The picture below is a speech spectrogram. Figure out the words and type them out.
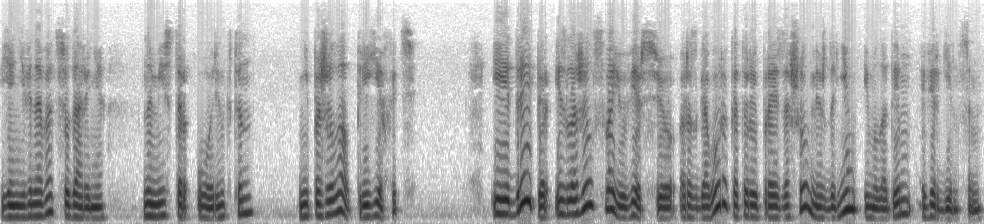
«Я не виноват, сударыня, но мистер Орингтон не пожелал приехать». И Дрейпер изложил свою версию разговора, который произошел между ним и молодым вергинцем.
